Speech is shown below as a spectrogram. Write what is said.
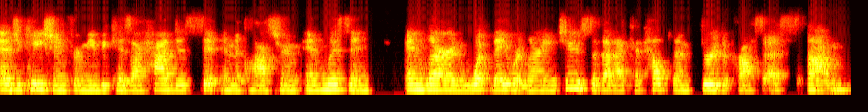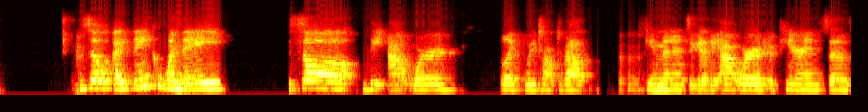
education for me because I had to sit in the classroom and listen and learn what they were learning too so that I could help them through the process. Um, so I think when they saw the outward, like we talked about a few minutes ago, the outward appearance of,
